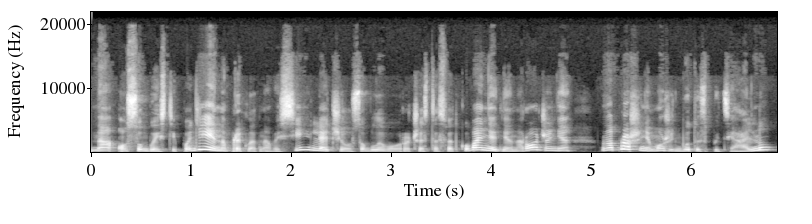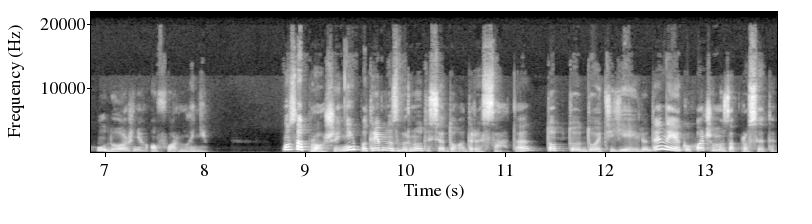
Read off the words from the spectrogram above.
На особисті події, наприклад, на весілля чи особливо урочисте святкування дня народження, запрошення можуть бути спеціально художньо оформлені. У запрошенні потрібно звернутися до адресата, тобто до тієї людини, яку хочемо запросити,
